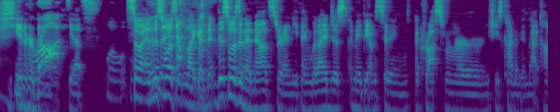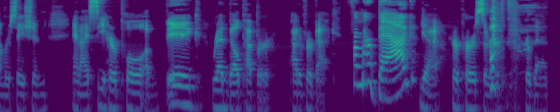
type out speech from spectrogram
She in her brought. bag. Yes. Well, So and was this it? wasn't like a this wasn't announced or anything, but I just maybe I'm sitting across from her and she's kind of in that conversation and I see her pull a big red bell pepper out of her bag. from her bag. Yeah, her purse or her bag.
